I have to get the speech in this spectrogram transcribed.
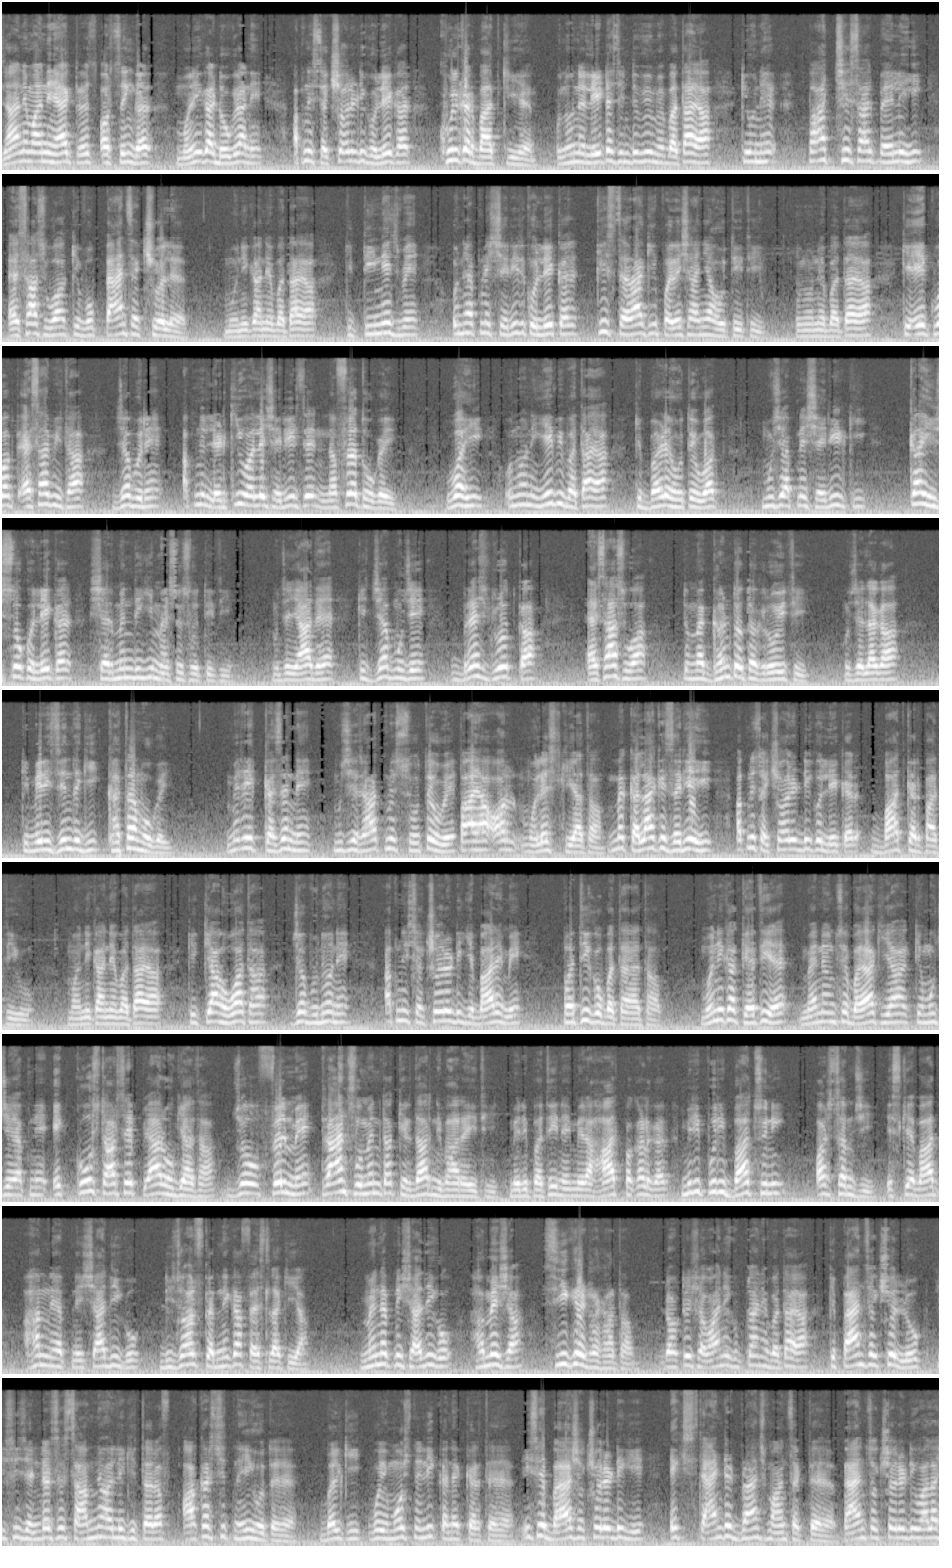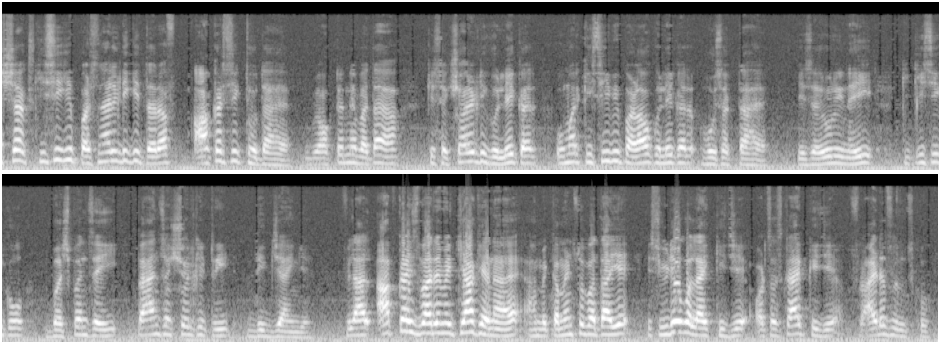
जाने माने एक्ट्रेस और सिंगर मोनिका डोगरा ने अपनी सेक्सुअलिटी को लेकर खुलकर बात की है। उन्होंने लेटेस्ट इंटरव्यू में बताया कि उन्हें पाँच छः साल पहले ही एहसास हुआ कि वो पैन सेक्शुअल है। मोनिका ने बताया कि टीनेज में उन्हें अपने शरीर को लेकर किस तरह की परेशानियाँ होती थी। उन्होंने बताया कि एक वक्त ऐसा भी था जब उन्हें अपने लड़की वाले शरीर से नफरत हो गई। वही उन्होंने ये भी बताया कि बड़े होते वक्त मुझे अपने शरीर की कई हिस्सों को लेकर शर्मिंदगी महसूस होती थी। मुझे याद है कि जब मुझे ब्रेस्ट ग्रोथ का एहसास हुआ तो मैं घंटों तक रोई थी। मुझे लगा कि मेरी ज़िंदगी ख़त्म हो गई। मेरे एक कज़न ने मुझे रात में सोते हुए पाया और मोलेस्ट किया था। मैं कला के ज़रिए ही अपनी सेक्सुअलिटी को लेकर बात कर पाती हूँ। मोनिका ने बताया कि क्या हुआ था जब उन्होंने अपनी सेक्सुअलिटी के बारे में पति को बताया था। मोनिका कहती है, मैंने उनसे बया किया कि मुझे अपने एक को स्टार से प्यार हो गया था, जो फ़िल्म में ट्रांस वुमेन का किरदार निभा रही थी। मेरे पति ने मेरा हाथ पकड़कर मेरी पूरी बात सुनी और समझी। इसके बाद हमने अपनी शादी को डिजोल्व करने का फैसला किया। मैंने अपनी शादी को हमेशा सीक्रेट रखा था। डॉक्टर शवानी गुप्ता ने बताया कि पैनसेक्सुअल लोग किसी जेंडर से सामने वाले की तरफ़ आकर्षित नहीं होते हैं, बल्कि वो इमोशनली कनेक्ट करते हैं। इसे बायोसेक्सुअलिटी की एक स्टैंडर्ड ब्रांच मान सकते हैं। पैनसेक्सुअलिटी वाला शख्स किसी की पर्सनैलिटी की तरफ़ आकर्षित होता है। डॉक्टर ने बताया कि सेक्सुअलिटी को लेकर उम्र किसी भी पड़ाव को लेकर हो सकता है। ये ज़रूरी नहीं कि किसी को बचपन से ही पैनसेक्सुअल की ट्रीट दिख जाएँगे। फ़िलहाल आपका इस बारे में क्या कहना है, हमें कमेंट्स में बताइए। इस वीडियो को लाइक कीजिए और सब्सक्राइब कीजिए फ्राइडे फ़िल्म को।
